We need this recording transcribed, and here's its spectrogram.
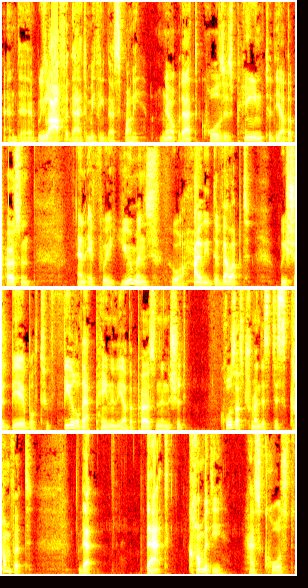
And uh, we laugh at that and we think that's funny. No that causes pain to the other person. And if we're humans who are highly developed we should be able to feel that pain in the other person and it should cause us tremendous discomfort that that comedy has caused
